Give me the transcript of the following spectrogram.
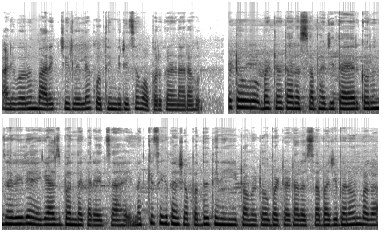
आणि वरून बारीक चिरलेल्या कोथिंबिरीचा वापर करणार आहोत. टोमॅटो बटाटा रस्सा भाजी तयार करून झालेली आहे. गॅस बंद करायचा आहे. नक्कीच एकदा अशा पद्धतीने ही टोमॅटो बटाटा रस्सा भाजी बनवून बघा.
